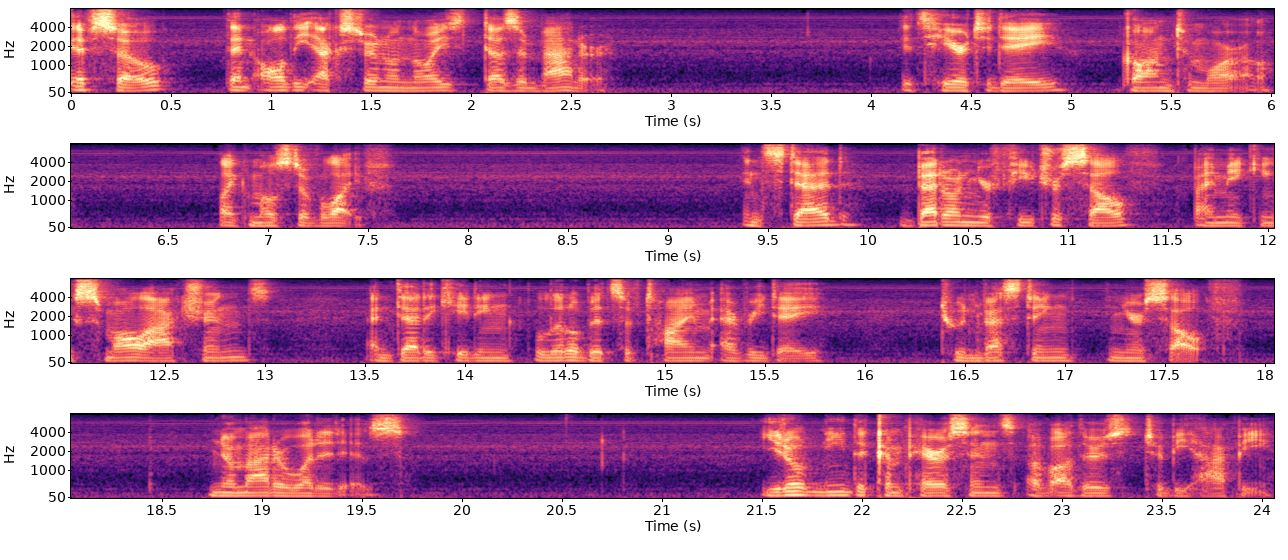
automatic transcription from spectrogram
If so, then all the external noise doesn't matter. It's here today, gone tomorrow, like most of life. Instead, bet on your future self by making small actions and dedicating little bits of time every day to investing in yourself, no matter what it is. You don't need the comparisons of others to be happy.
